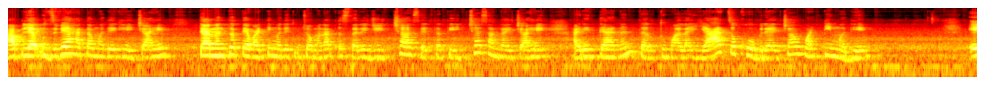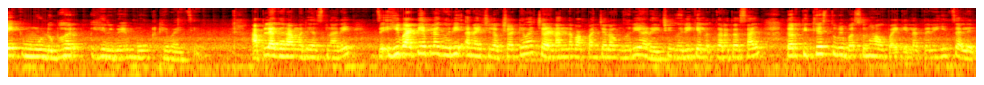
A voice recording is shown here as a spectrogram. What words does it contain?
आपल्या उजव्या हातामध्ये घ्यायची आहे. त्यानंतर त्या वाटीमध्ये तुमच्या मनात असणारी जी इच्छा असेल तर ती इच्छा सांगायची आहे. आणि त्यानंतर तुम्हाला याच खोबऱ्याच्या वाटीमध्ये एक मूठभर हिरवे मूग ठेवायचे. आपल्या घरामध्ये असणारे. जे ही वाटी आपल्या घरी आणायची लक्षात ठेवा. चरणांना बापांच्या लावून घरी आणायची. घरी केलं करत असाल तर तिथेच तुम्ही बसून हा उपाय केला तरीही चालेल.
